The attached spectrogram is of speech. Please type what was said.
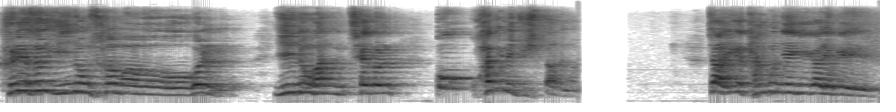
그래서 인용 서목을 인용한 책을 꼭 확인해 주십사는 겁니다. 자, 이게 당군 얘기가 여기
